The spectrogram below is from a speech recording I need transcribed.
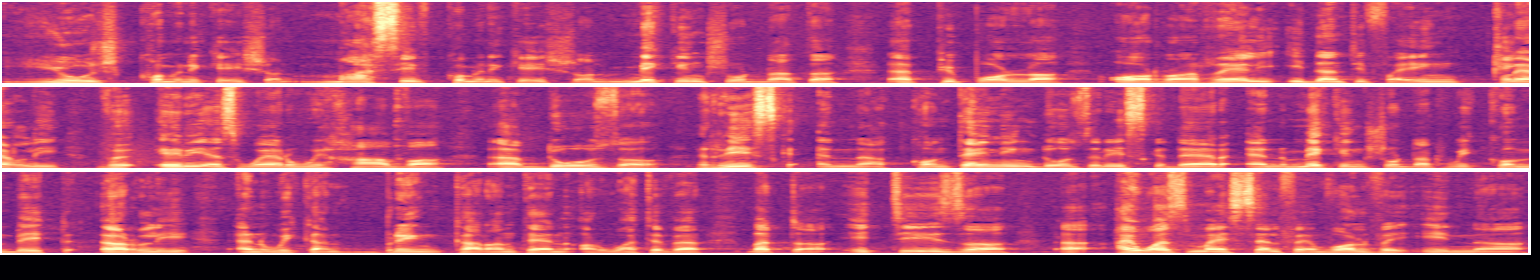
huge communication, massive communication, making sure that uh, uh, people uh, are really identifying clearly the areas where we have those risks and containing those risks there and making sure that we combat early and we can bring quarantine or whatever. But it is uh, I was myself involved in uh,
